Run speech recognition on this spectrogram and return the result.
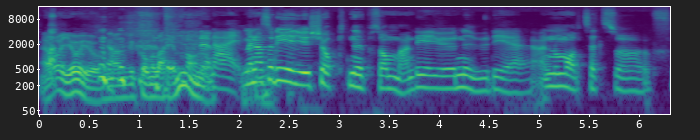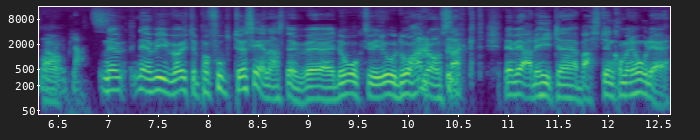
Ja, jo, jo, men vi kommer la hem någon gång. Nej, men alltså det är ju tjockt nu på sommaren. Det är ju nu det Normalt sett så får man ju plats. När, när vi var ute på Fotö senast nu, eh, då åkte vi och då hade de sagt, när vi hade hyrt den här bastun, kommer ni ihåg det?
